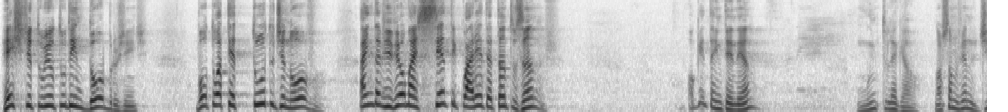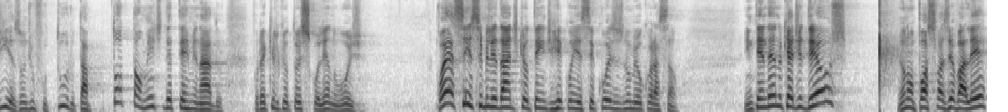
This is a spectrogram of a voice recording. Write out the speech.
Restituiu tudo em dobro, gente. Voltou a ter tudo de novo. Ainda viveu mais 140 e tantos anos. Alguém está entendendo? Muito legal. Nós estamos vendo dias onde o futuro está totalmente determinado por aquilo que eu estou escolhendo hoje. Qual é a sensibilidade que eu tenho de reconhecer coisas no meu coração? Entendendo que é de Deus, eu não posso fazer valer,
